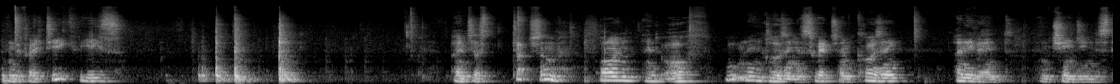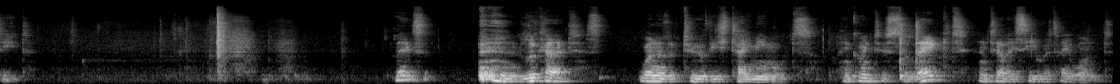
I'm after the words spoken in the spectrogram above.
And if I take these and just touch them on and off, opening and closing a switch, I'm causing an event and changing the state. Let's look at one of the two of these timing modes. I'm going to select until I see what I want.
